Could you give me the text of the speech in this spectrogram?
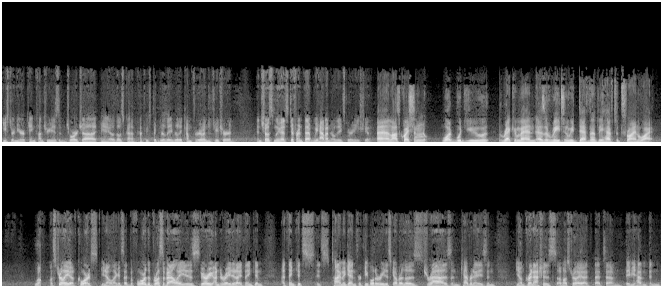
Eastern European countries of Georgia, you know, those kind of countries could really, really come through in the future and, and show something that's different that we haven't really experienced yet. And last question, what would you recommend as a region we definitely have to try and why? Well, Australia, of course. You know, like I said before, the Barossa Valley is very underrated, I think, and I think it's it's time again for people to rediscover those Shiraz and Cabernets and you know Grenaches of Australia that um, maybe haven't been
